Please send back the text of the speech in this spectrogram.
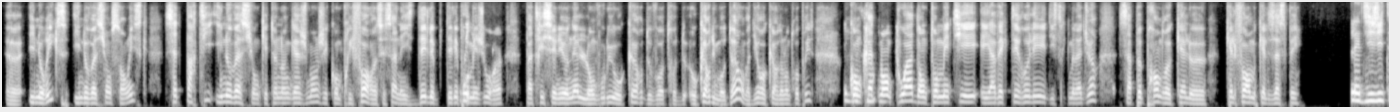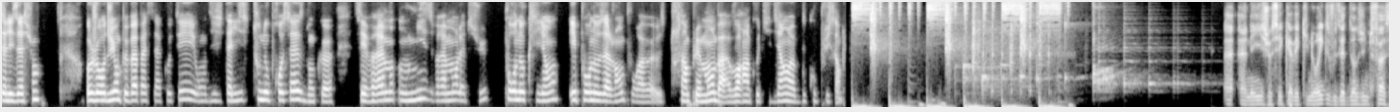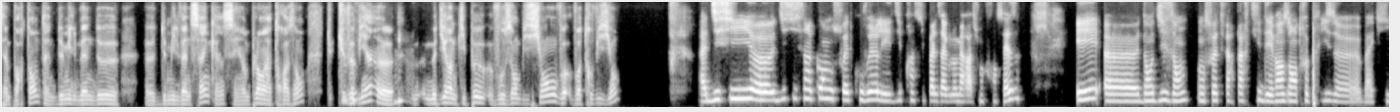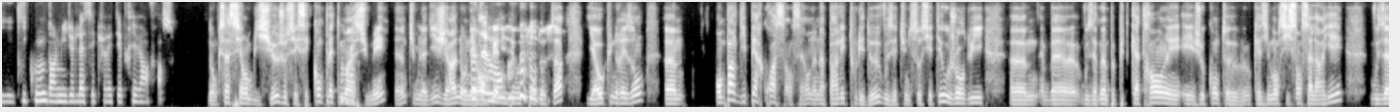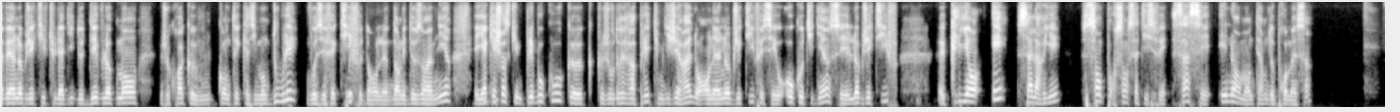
Euh, Inorix, innovation sans risque. Cette partie innovation qui est un engagement, j'ai compris fort, hein, c'est ça Anaïs, dès, les premiers jours. Hein, Patrice et Lionel l'ont voulu au cœur, de votre, au cœur du moteur, on va dire au cœur de l'entreprise. Concrètement, toi, dans ton métier et avec tes relais district manager, ça peut prendre quelle, euh, quelle forme, quels aspects? La digitalisation. Aujourd'hui, on ne peut pas passer à côté et on digitalise tous nos process. Donc, euh, c'est vraiment, on mise vraiment là-dessus pour nos clients et pour nos agents pour euh, tout simplement bah, avoir un quotidien euh, beaucoup plus simple. Anaïs, je sais qu'avec Inorix, vous êtes dans une phase importante, 2022-2025, hein, c'est un plan à trois ans. Tu, veux mhm. bien me dire un petit peu vos ambitions, votre vision? D'ici euh, d'ici cinq ans, on souhaite couvrir les dix principales agglomérations françaises. Et euh, dans dix ans, on souhaite faire partie des 20 entreprises euh, bah, qui, comptent dans le milieu de la sécurité privée en France. Donc ça, c'est ambitieux. Je sais que c'est complètement assumé. Hein, tu me l'as dit, Gérald, on est organisé autour de ça. Il n'y a aucune raison. On parle d'hypercroissance, hein, on en a parlé tous les deux. Vous êtes une société aujourd'hui, euh, ben, vous avez un peu plus de 4 ans et, je compte quasiment 600 salariés. Vous avez un objectif, tu l'as dit, de développement. Je crois que vous comptez quasiment doubler vos effectifs dans, les deux ans à venir. Et il y a quelque mhm. chose qui me plaît beaucoup que, je voudrais rappeler. Tu me dis, Gérald, on a un objectif et c'est au, quotidien, c'est l'objectif client et salarié 100% satisfait. Ça, c'est énorme en termes de promesses. Hein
